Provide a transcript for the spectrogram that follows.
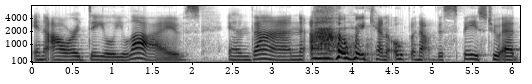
in our daily lives? And then we can open up the space to add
